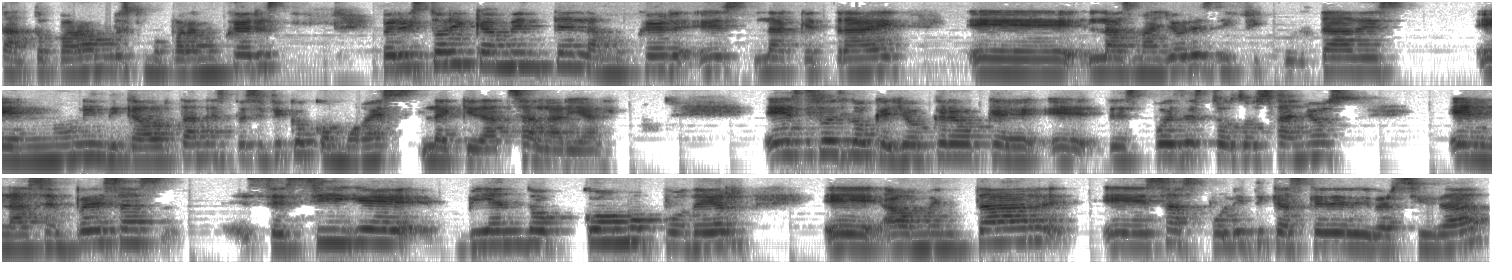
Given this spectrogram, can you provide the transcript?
tanto para hombres como para mujeres, pero históricamente la mujer es la que trae eh, las mayores dificultades en un indicador tan específico como es la equidad salarial. Eso es lo que yo creo que después de estos dos años en las empresas se sigue viendo cómo poder eh, aumentar esas políticas que de diversidad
